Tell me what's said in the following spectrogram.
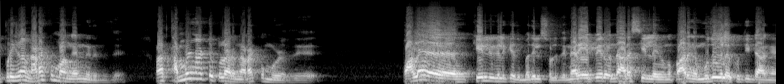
இப்படிலாம் நடக்குமாங்கன்னு இருந்தது. ஆனா தமிழ்நாட்டுக்குள்ளார நடக்கும் பொழுது பல கேள்விகளுக்கு இது பதில் சொல்லுது. நிறைய பேர் வந்து அரசியல் இவங்க பாருங்க முதுகுல குத்திட்டாங்க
